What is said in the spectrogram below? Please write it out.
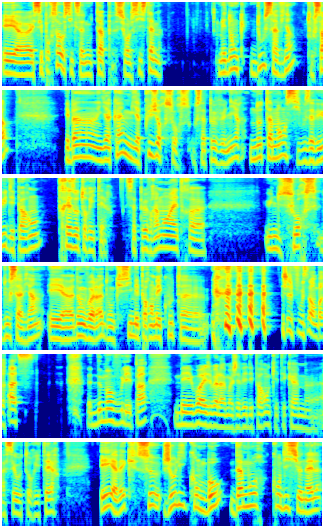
Et, euh, et c'est pour ça aussi que ça nous tape sur le système. Mais donc, d'où ça vient, tout ça? Eh ben, il y a quand même y a plusieurs sources où ça peut venir, notamment si vous avez eu des parents très autoritaires. Ça peut vraiment être euh, une source d'où ça vient. Et euh, donc voilà, donc si mes parents m'écoutent, euh, je vous embrasse. ne m'en voulez pas. Mais moi, voilà, moi j'avais des parents qui étaient quand même assez autoritaires. Et avec ce joli combo d'amour conditionnel,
